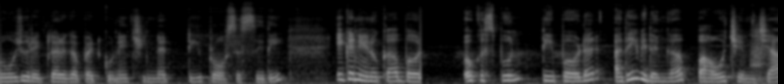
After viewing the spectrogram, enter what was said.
రోజు రెగ్యులర్గా పెట్టుకునే చిన్న టీ ప్రాసెస్ ఇది. ఇక నేను ఒక బౌల్ ఒక స్పూన్ టీ పౌడర్ అదేవిధంగా పావు చెంచా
